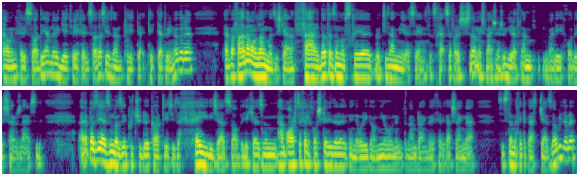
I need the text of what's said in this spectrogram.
قوانین خیلی ساده هم داره gateway خیلی ساده است یه زم تک و اینا داره. و فقط هم آنلاین بازیش کردم. فردا تازه نسخه چیزم می‌رسه. یعنی سفارشش دادم expansion ش رو گرفتم ولی خودش هنوز نرسیده. بازی از این بازی کوچولو کارتی چیز خیلی جذابه. یکی از اون هم آرت خیلی خوشگلی داره یعنی اوریگامی و نمی‌دونم رنگای خیلی قشنگ و سیستم خیلی جذابی داره.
